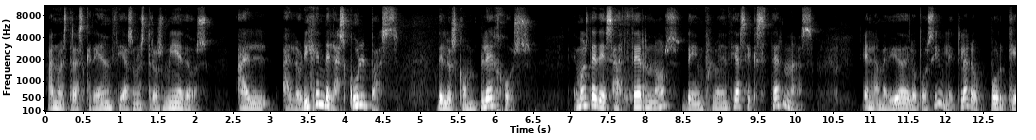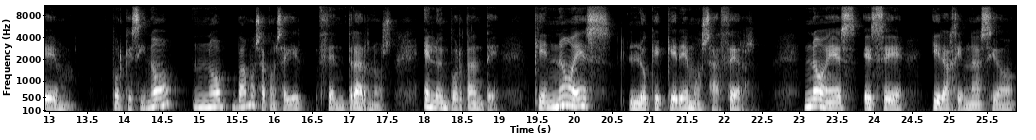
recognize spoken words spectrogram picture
a nuestras creencias, nuestros miedos, al, al origen de las culpas, de los complejos. Hemos de deshacernos de influencias externas en la medida de lo posible, claro, porque, porque si no, no vamos a conseguir centrarnos en lo importante, que no es lo que queremos hacer. No es ese ir al gimnasio,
